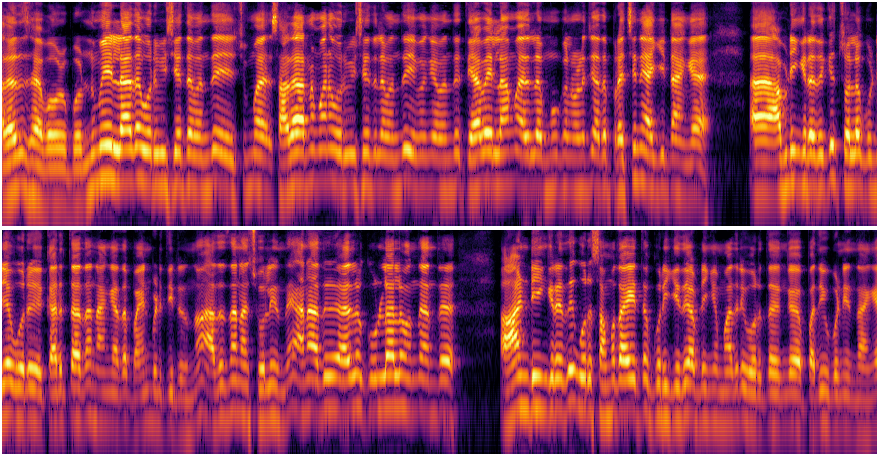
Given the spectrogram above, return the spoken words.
அதாவது ச- இல்லாத ஒரு விஷயத்த வந்து சும்மா சாதாரணமான ஒரு விஷயத்தில் வந்து இவங்க வந்து தேவையில்லாமல் அதில் மூக்கல் நுழைஞ்சு அதை பிரச்சனை ஆக்கிட்டாங்க அப்படிங்கிறதுக்கு சொல்லக்கூடிய ஒரு கருத்தாக தான் நாங்கள் அதை பயன்படுத்திகிட்டு இருந்தோம். அதை தான் நான் சொல்லியிருந்தேன். ஆனால் அது அதில் உள்ளால் வந்து அந்த ஆண்டிங்கிறது ஒரு சமுதாயத்தை குறிக்குது அப்படிங்கிற மாதிரி ஒருத்தங்க பதிவு பண்ணியிருந்தாங்க.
